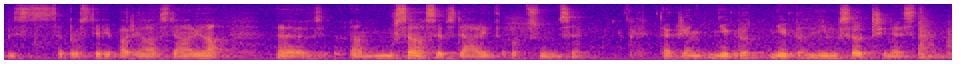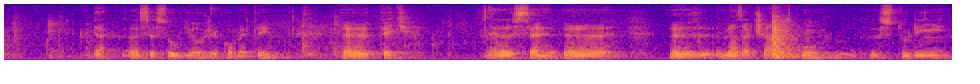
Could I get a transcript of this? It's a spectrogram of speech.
by se prostě vypařila, vzdálila a musela se vzdálit od slunce takže někdo, někdo ji musel přinést. Tak eh, se soudilo, že komety. Eh, teď eh, se na začátku studií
